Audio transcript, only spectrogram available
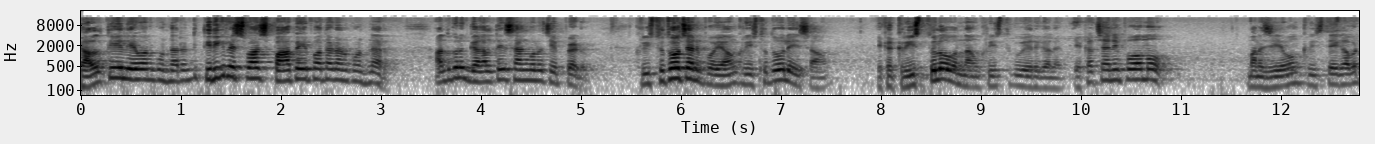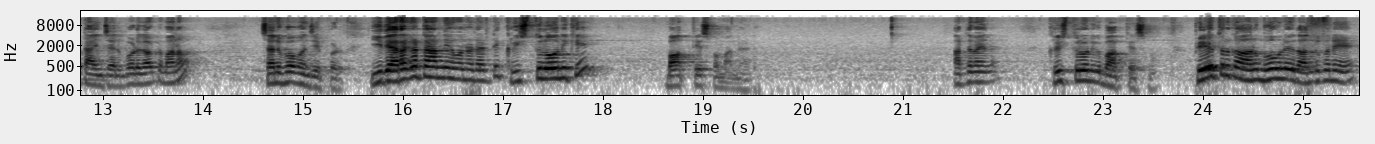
గల్తీలు ఏమనుకుంటున్నారంటే తిరిగి విశ్వాస పాప అయిపోతాడు అనుకుంటున్నారు. అందుకని గల్తీ సంఘంలో చెప్పాడు క్రీస్తుతో చనిపోయాం క్రీస్తుతో లేచాం ఇక క్రీస్తులో ఉన్నాం క్రీస్తుకు వేరుగా ఇక చనిపోము. మన జీవం క్రీస్తే కాబట్టి ఆయన చనిపోడు కాబట్టి మనం చనిపోమని చెప్పాడు. ఇది ఎరగటాన్ని ఏమన్నాడంటే క్రీస్తులోనికి బాప్తిస్మం అన్నాడు. అర్థమైందా? క్రీస్తులోనికి బాప్తిస్మం. పేతురుకు ఆ అనుభవం లేదు. అందుకనే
